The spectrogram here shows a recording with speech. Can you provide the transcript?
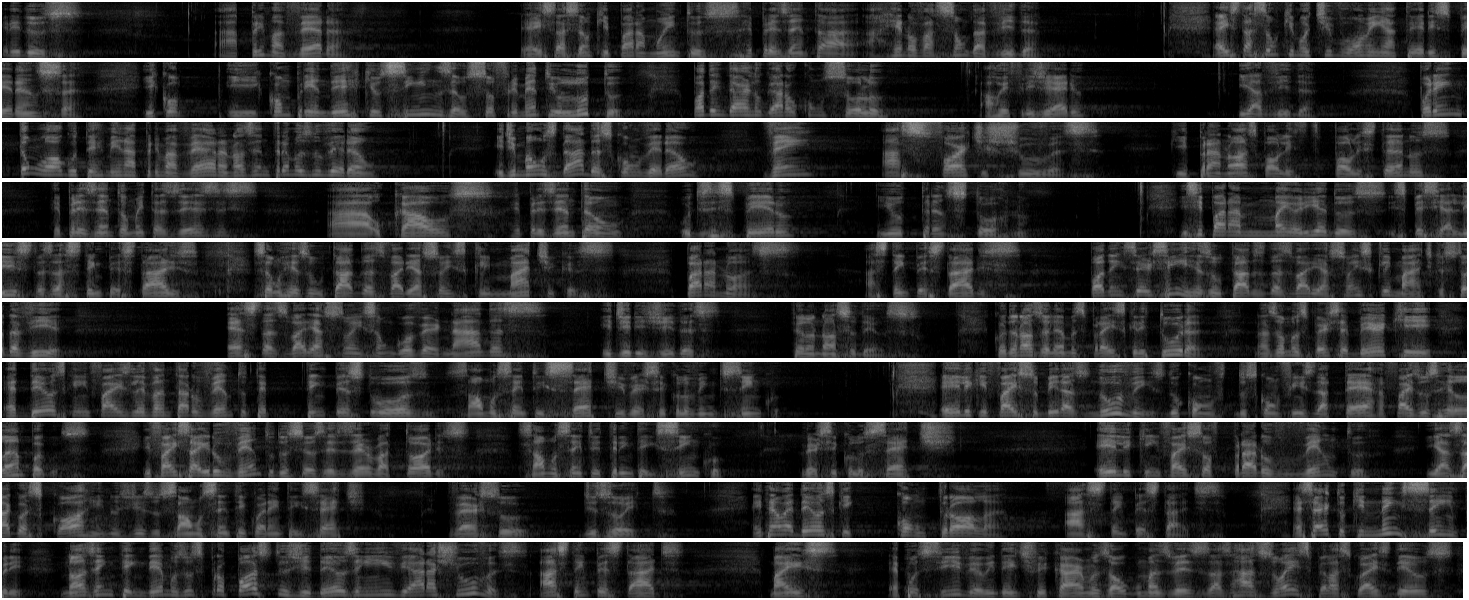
Queridos, a primavera é a estação que para muitos representa a renovação da vida. É a estação que motiva o homem a ter esperança e, co e compreender que o cinza, o sofrimento e o luto podem dar lugar ao consolo, ao refrigério e à vida. Porém, tão logo termina a primavera, nós entramos no verão. E de mãos dadas com o verão, vem as fortes chuvas, que para nós paulistanos representam muitas vezes o caos, representam o desespero e o transtorno. E se para a maioria dos especialistas as tempestades são resultado das variações climáticas, para nós as tempestades podem ser sim resultados das variações climáticas. Todavia, estas variações são governadas e dirigidas pelo nosso Deus. Quando nós olhamos para a Escritura, nós vamos perceber que é Deus quem faz levantar o vento tempestuoso. Salmo 107, versículo 25. É Ele que faz subir as nuvens do, dos confins da terra, faz os relâmpagos e faz sair o vento dos seus reservatórios. Salmo 135, versículo 7. Ele quem faz soprar o vento e as águas correm, nos diz o Salmo 147, verso 18. Então é Deus que controla as tempestades. É certo que nem sempre nós entendemos os propósitos de Deus em enviar as chuvas, as tempestades, mas é possível identificarmos algumas vezes as razões pelas quais Deus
